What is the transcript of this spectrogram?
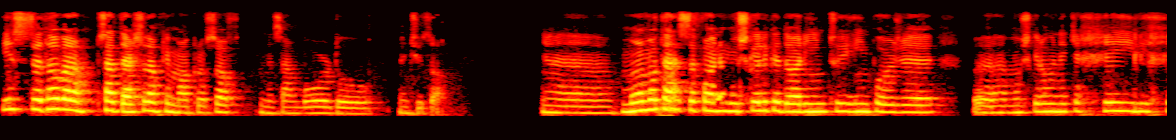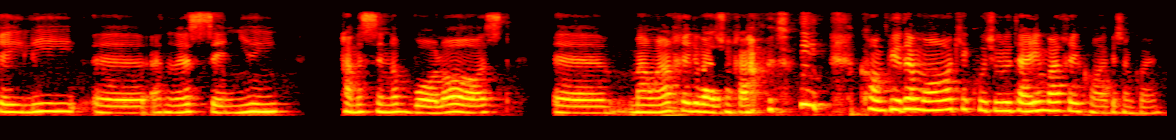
این ستا و صد درصد هم که مایکروسافت مثلا بورد و این چیزا. ما متاسفانه مشکلی که داریم توی این پروژه مشکل اونه که خیلی خیلی از نظر سنی همه سنا بالاست. معمولا خیلی وضعشون خرابه توی کامپیوتر ما که کوچولوترین باید خیلی کمکشون کنیم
